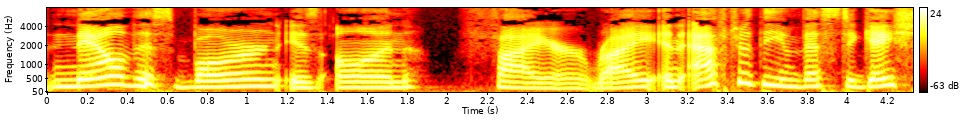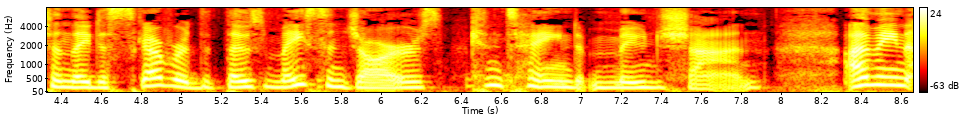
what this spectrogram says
now this barn is on fire, right? And after the investigation, they discovered that those mason jars contained moonshine. I mean,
